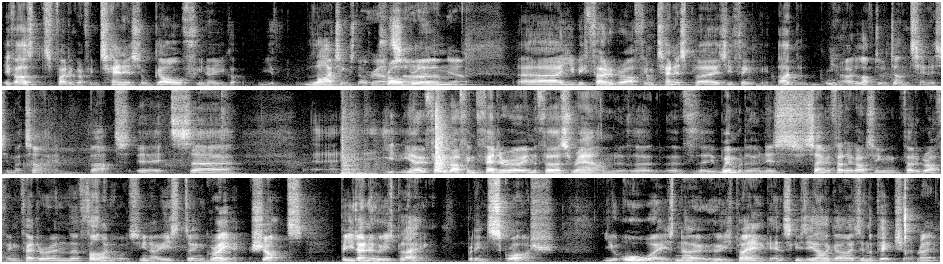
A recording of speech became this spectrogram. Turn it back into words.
If I was photographing tennis or golf, you know, you've got your lighting's not a problem. Yeah. Uh, you'd be photographing tennis players. You think, I'd, you know, I'd love to have done tennis in my time, but it's, uh, you, you know, photographing Federer in the first round of the of the Wimbledon is same as photographing photographing Federer in the finals. You know, he's doing great shots, but you don't know who he's playing. But in squash, you always know who he's playing against because the other guy's in the picture. Right.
